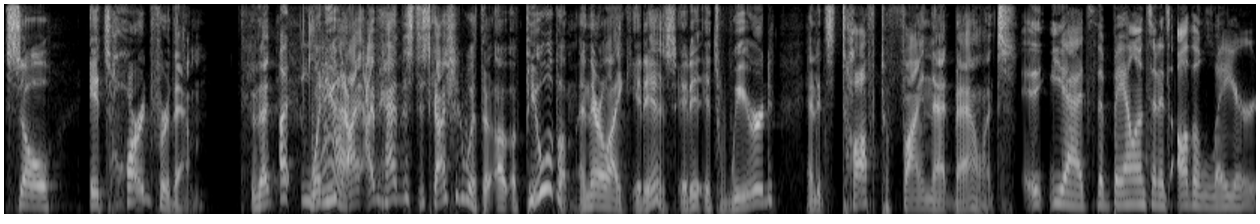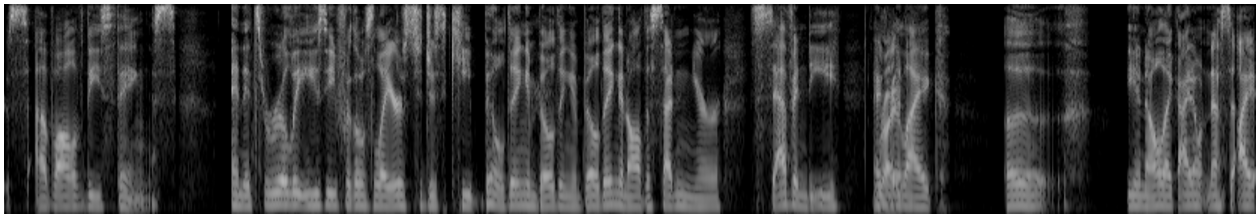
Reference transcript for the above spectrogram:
So it's hard for them. That Uh, when you. I, I've had this discussion with a, a few of them, and they're like, "It is, it, is- it's weird, and it's tough to find that balance." it- yeah, it's the balance and it's all the layers of all of these things. And it's really easy for those layers to just keep building and building and building. And all of a sudden you're 70 and Right. you're like, ugh. You know, like I don't necessarily,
